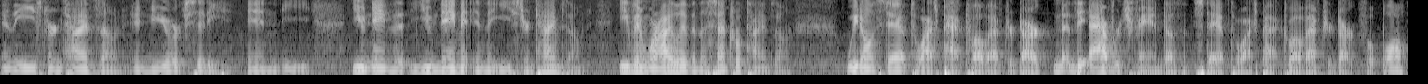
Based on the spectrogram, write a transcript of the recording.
in the Eastern Time Zone in New York City, in you name the you name it in the Eastern Time Zone, even where I live in the Central Time Zone, we don't stay up to watch Pac-12 after dark. The average fan doesn't stay up to watch Pac-12 after dark football.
